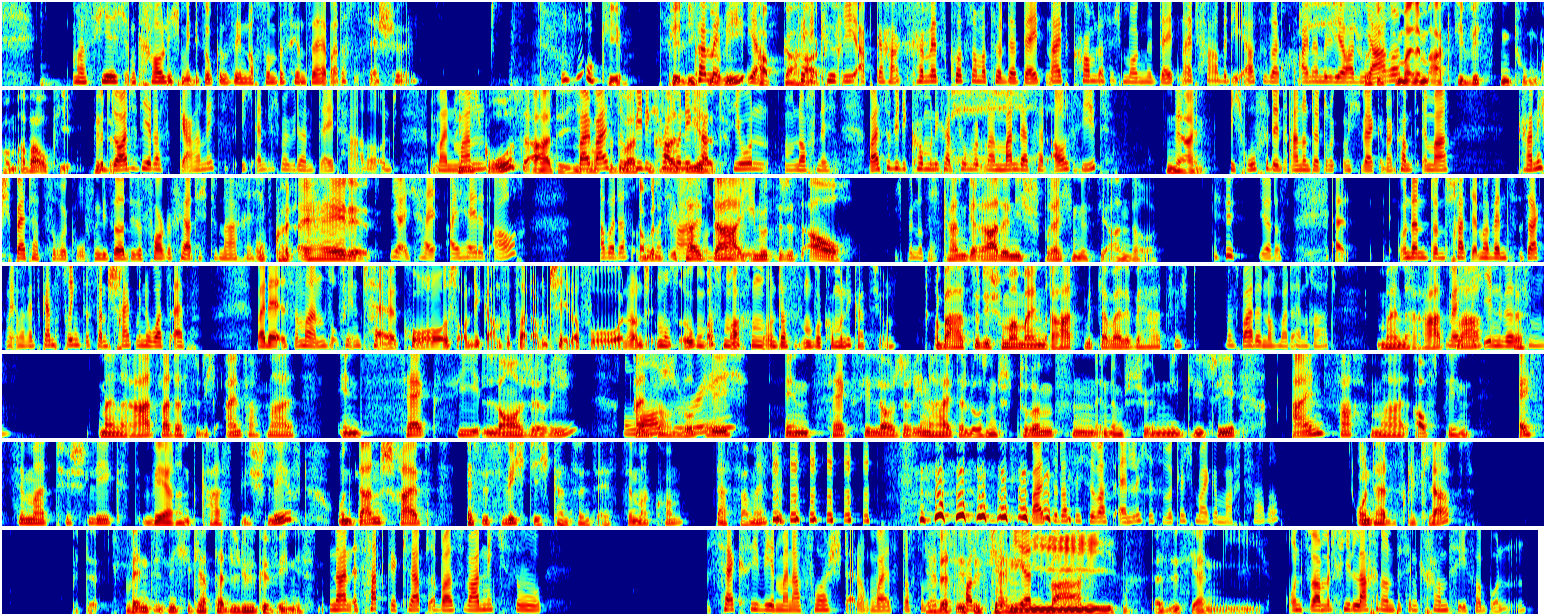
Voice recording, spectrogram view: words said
massiere ich und kraule ich mir die so gesehen noch so ein bisschen selber. Das ist sehr schön. Okay. Pedikürie ja, abgehakt. Pedikürie abgehakt. Können wir jetzt kurz nochmal zu der Date Night kommen, dass ich morgen eine Date Night habe, die erste seit einer Milliarde Ich wollte zu Jahre? meinem Aktivistentum kommen, aber okay, bitte. Bedeutet dir das gar nichts, dass ich endlich mal wieder ein Date habe und mein ich Mann großartig. Ich Weil hoffe, weißt du, hast wie die dich rasiert. Kommunikation noch nicht. Weißt du, wie die Kommunikation mit meinem Mann derzeit aussieht? Nein. Ich rufe den an und der drückt mich weg und dann kommt immer, kann ich später zurückrufen, diese, diese vorgefertigte Nachricht. Oh Gott, I hate it. Ja, ich I hate it auch. Aber das ist Aber das ist halt da. Ich Leben. nutze das auch. Ich benutze Ich das. kann gerade nicht sprechen, ist die andere. Ja, das. Äh, und dann, dann schreibt er immer, wenn es, sagt mir immer, wenn es ganz dringend ist, dann schreibt mir eine WhatsApp. Weil der ist immer in so vielen Telcos und die ganze Zeit am Telefon und muss irgendwas machen und das ist unsere Kommunikation. Aber hast du dich schon mal meinen Rat mittlerweile beherzigt? Was war denn nochmal dein Rat? Mein Rat Möchte war, ich ihn dass, wissen. mein Rat war, dass du dich einfach mal in sexy Lingerie, einfach Lingerie? wirklich in sexy Lingerie, in halterlosen Strümpfen, in einem schönen Negligé, einfach mal auf den Esszimmertisch legst, während Caspi schläft und dann schreibst, es ist wichtig, kannst du ins Esszimmer kommen? Das war mein Tipp. Weißt du, dass ich sowas ähnliches wirklich mal gemacht habe? Und hat es geklappt? Bitte, wenn es nicht geklappt hat, lüge wenigstens. Nein, es hat geklappt, aber es war nicht so sexy wie in meiner Vorstellung, weil es doch so ein Ja, das bisschen ist es ja konstruiert war. nie. Das ist ja nie. Und es war mit viel Lachen und ein bisschen Krampfi verbunden.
